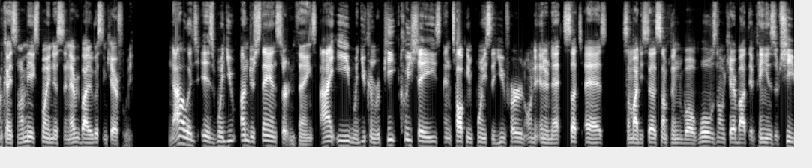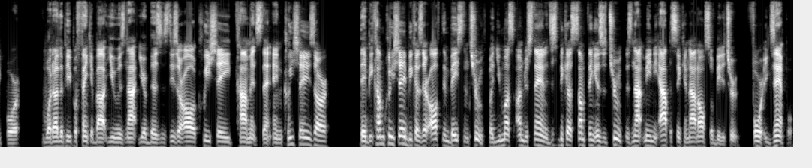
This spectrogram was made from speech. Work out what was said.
Okay, so let me explain this, and everybody listen carefully. Knowledge is when you understand certain things, i.e., when you can repeat cliches and talking points that you've heard on the internet, such as somebody says something, well, wolves don't care about the opinions of sheep, or what other people think about you is not your business. These are all cliched comments that, and cliches are they become cliche because they're often based in truth, but you must understand that just because something is a truth does not mean the opposite cannot also be the truth. For example,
